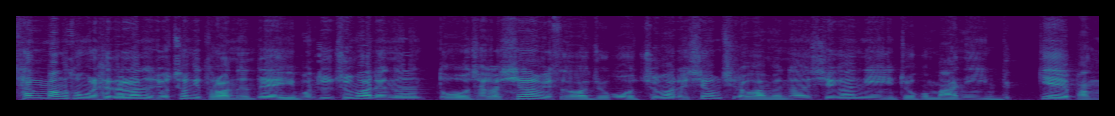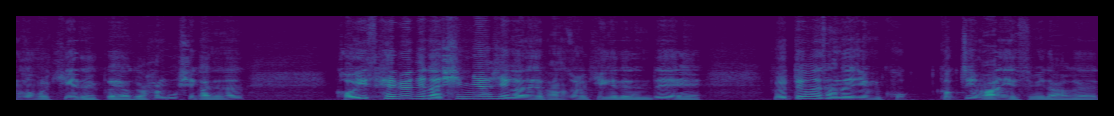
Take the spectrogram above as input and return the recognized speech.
생방송을 해달라는 요청이 들어왔는데 이번 주 주말에는 또 제가 시험이 있어가지고 주말에 시험 치러 가면은 시간이 조금 많이 늦게 방송을 키게 될 거예요. 그럼 한국 시간에는 거의 새벽이나 심야 시간에 방송을 키게 되는데 그것 때문에 상당히 지금 고- 걱정이 많이 있습니다. 그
